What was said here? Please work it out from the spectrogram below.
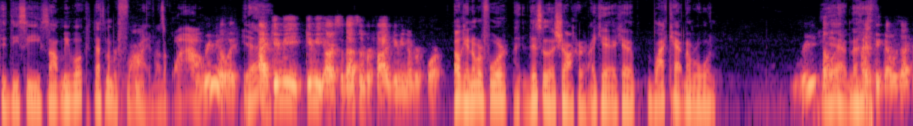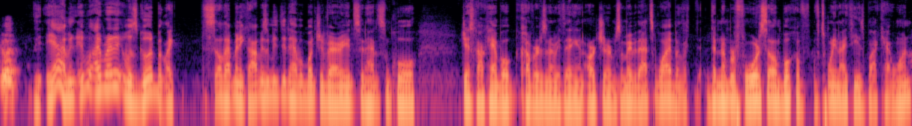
the DC zombie book. That's number five. I was like, wow. really. Yeah. All right, give me, give me. All right, so that's number five. Give me number four. Okay, number four. This is a shocker. I can't. I can't. Black Cat number one. Really? Yeah, no, I didn't think that was that good. Yeah, I mean, it, I read it. It was good, but like to sell that many copies, I mean, it did have a bunch of variants and had some cool J. Scott Campbell covers and everything, and Artgerm. So maybe that's why. But like the number four selling book of, of 2019 is Black Cat one.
